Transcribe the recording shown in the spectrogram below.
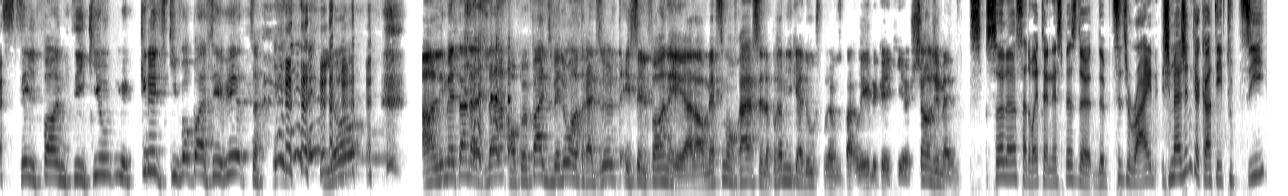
c'est le fun, c'est cute. Mais Chris, qui va pas assez vite. Là, en les mettant là-dedans, on peut faire du vélo entre adultes et c'est le fun. Et alors, merci mon frère, c'est le premier cadeau que je pourrais vous parler de, qui a changé ma vie. Ça, là, ça doit être une espèce de, de petite ride. J'imagine que quand t'es tout petit,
